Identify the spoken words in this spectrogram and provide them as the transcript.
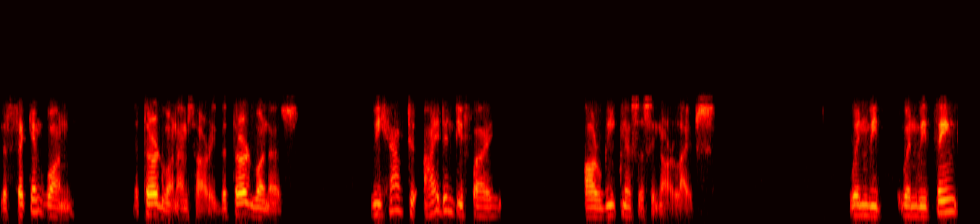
The second one, the third one, I'm sorry, the third one is we have to identify our weaknesses in our lives. When we when we think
